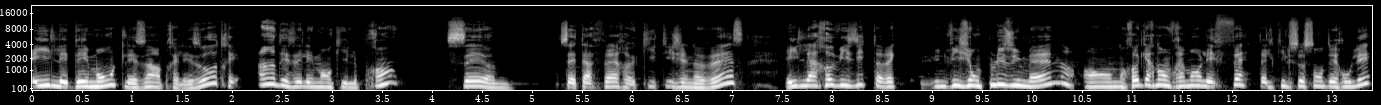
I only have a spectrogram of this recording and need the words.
et il les démonte les uns après les autres. Et un des éléments qu'il prend, c'est euh, cette affaire Kitty Genovese et il la revisite avec une vision plus humaine en regardant vraiment les faits tels qu'ils se sont déroulés.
